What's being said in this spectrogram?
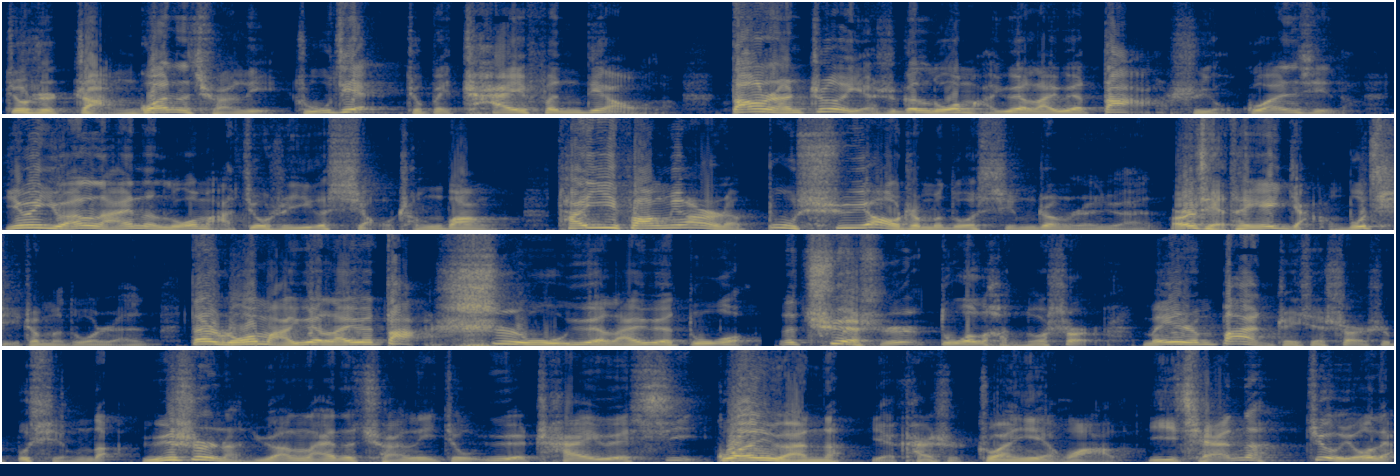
就是长官的权力逐渐就被拆分掉了。当然，这也是跟罗马越来越大是有关系的，因为原来呢，罗马就是一个小城邦。他一方面呢不需要这么多行政人员，而且他也养不起这么多人。但是罗马越来越大，事务越来越多，那确实多了很多事儿，没人办这些事儿是不行的。于是呢，原来的权力就越拆越细，官员呢也开始专业化了。以前呢就有俩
